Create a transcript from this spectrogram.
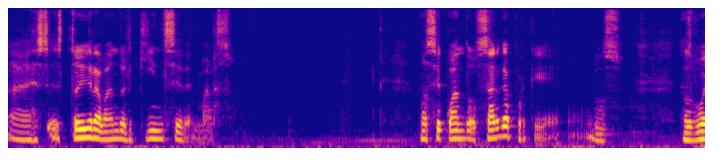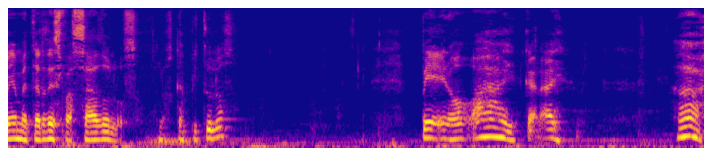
ah, estoy grabando el 15 de marzo. No sé cuándo salga porque los, los voy a meter desfasados los, los capítulos. Pero, ay, caray. Ah.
